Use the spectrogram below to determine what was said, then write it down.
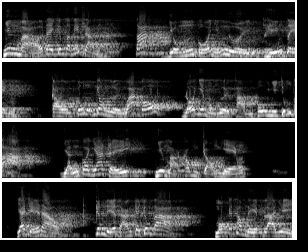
Nhưng mà ở đây chúng ta biết rằng tác dụng của những người thiện tiền, cầu cúng cho người quá cố đối với một người phàm phu như chúng ta, vẫn có giá trị nhưng mà không trọn vẹn. Giá trị nào? Kinh địa tạng cho chúng ta một cái thông điệp là gì?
